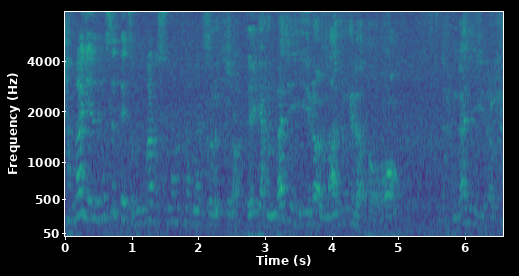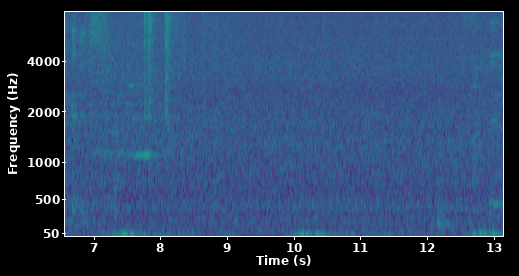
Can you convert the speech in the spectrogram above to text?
한 가지 일을 했을 때 전문가로 수능한단 말씀이죠. 그렇죠. 대개 한 가지 일을 나중이라도 한 가지 일을 하게 돼 있어요. 그-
